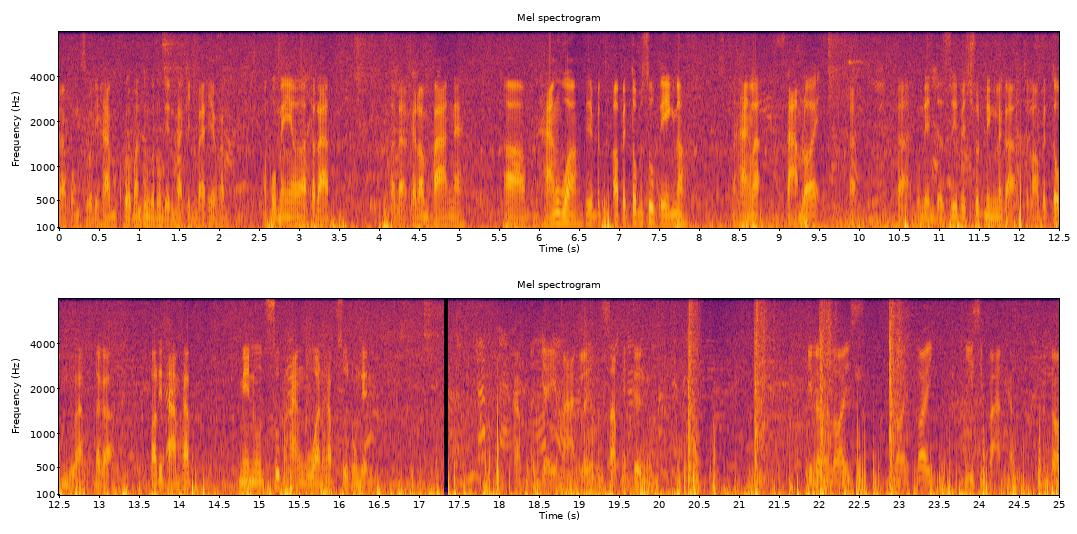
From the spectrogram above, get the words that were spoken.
ครับผมสวัสดีครับครัวบ้านทุ่งกับโรงเรียนพากินพาเที่ยวครับเอาผมมาเอลตลาดตลาดแถวลำปางนะอ่าหางวัวที่เอาไปต้มซุปเองเนาะหางละ 300ครับก็โรงเรียนจะซื้อไปชุดหนึ่งแล้วก็จะลองไปต้มดูครับแล้วก็รอนที่ตามครับ เมนูซุปหางวัวนะครับสูตรโรงเรียนครับมันใหญ่มากเลยมันซับเนี่ยเกินกิโลร้อยร้อยร้อยยี่สิบบาทครับมันก็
